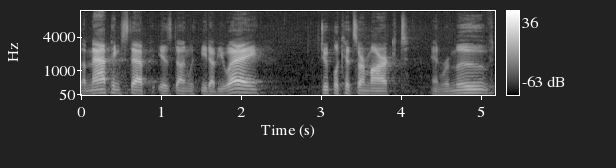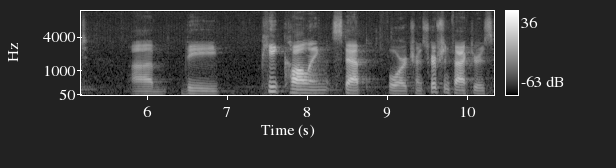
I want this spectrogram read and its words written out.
The mapping step is done with BWA. Duplicates are marked and removed. Um, the peak calling step for transcription factors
